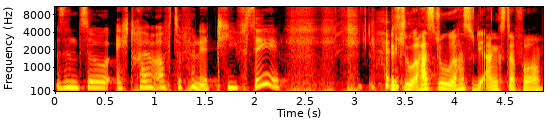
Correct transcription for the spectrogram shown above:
sind so, ich träume oft so von der Tiefsee. Bist du, hast, du, hast du die Angst davor?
